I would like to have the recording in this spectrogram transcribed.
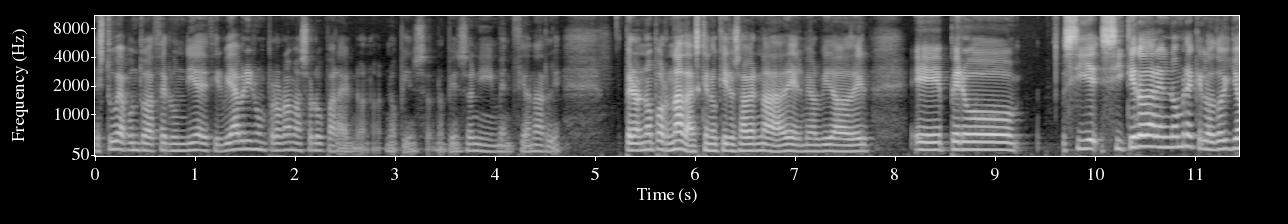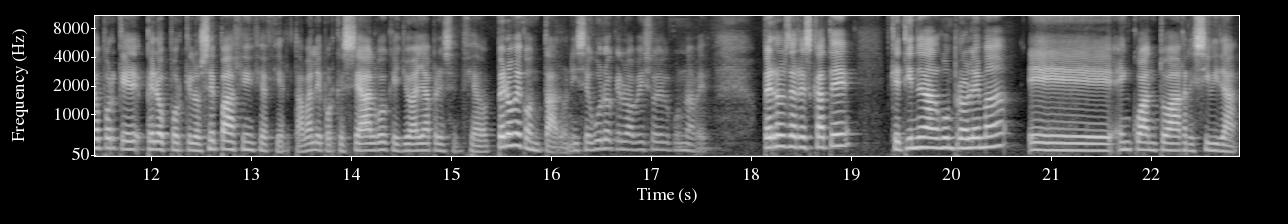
estuve a punto de hacerlo un día decir, voy a abrir un programa solo para él. No, no, no pienso, no pienso ni mencionarle. Pero no por nada, es que no quiero saber nada de él, me he olvidado de él. Eh, pero si, quiero dar el nombre, que lo doy yo, porque, pero porque lo sepa a ciencia cierta, ¿vale? Porque sea algo que yo haya presenciado. Pero me contaron, y seguro que lo habéis oído alguna vez. Perros de rescate que tienen algún problema eh, en cuanto a agresividad.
